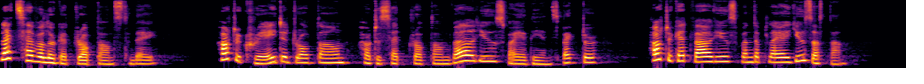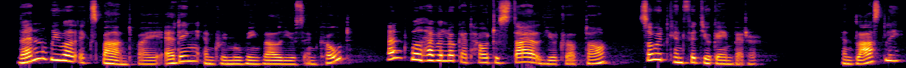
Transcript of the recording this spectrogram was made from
Let's have a look at dropdowns today. How to create a dropdown, how to set dropdown values via the inspector, how to get values when the player uses them. Then we will expand by adding and removing values in code, and we'll have a look at how to style your dropdown so it can fit your game better. And lastly,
